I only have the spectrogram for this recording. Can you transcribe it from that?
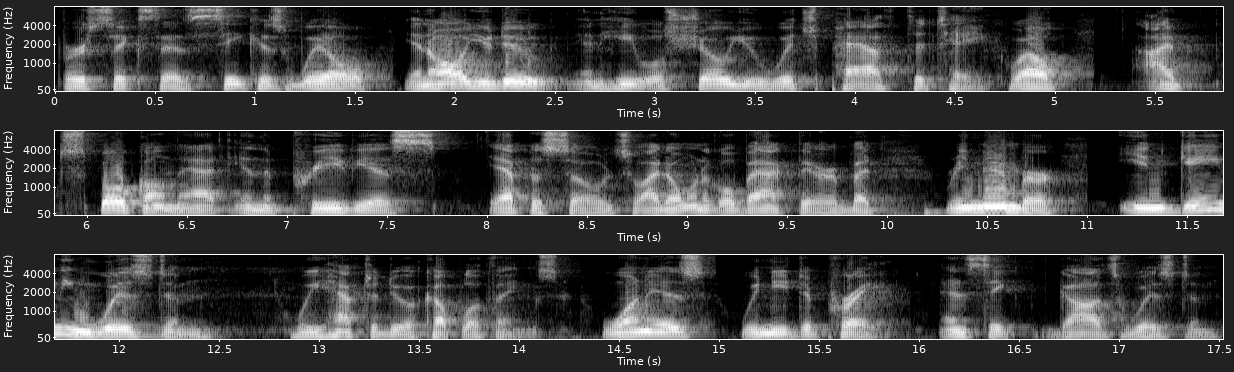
Verse 6 says, Seek his will in all you do, and he will show you which path to take. Well, I spoke on that in the previous episode, so I don't want to go back there. But remember, in gaining wisdom, we have to do a couple of things. One is we need to pray and seek God's wisdom.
